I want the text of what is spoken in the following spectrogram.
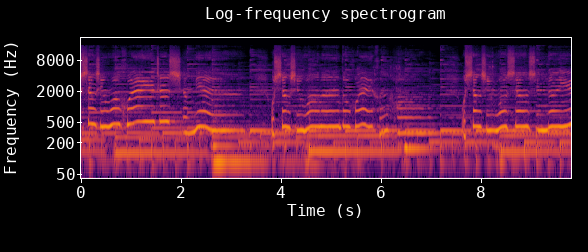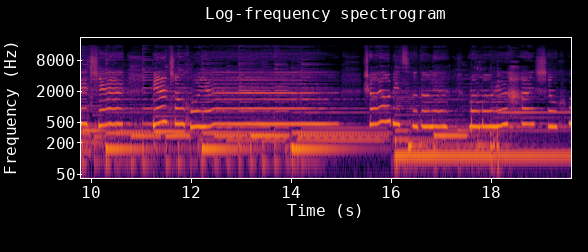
我相信我会一直想念。我相信我们都会很好，我相信我相信的一切变成火焰，照耀彼此的脸，茫茫人海相互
